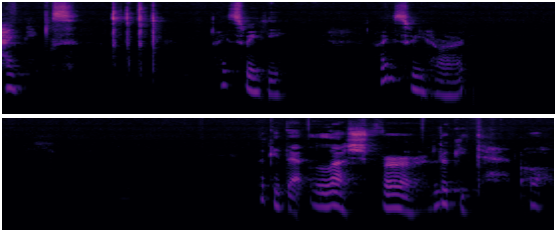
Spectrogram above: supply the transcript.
Hi, Nix. Hi, sweetie. Hi, sweetheart. Look at that lush fur. Look at that. Oh.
